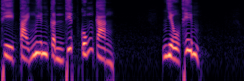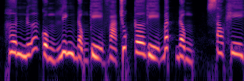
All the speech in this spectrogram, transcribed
thì tài nguyên cần thiết cũng càng nhiều thêm. Hơn nữa cùng linh động kỳ và trúc cơ kỳ bất đồng. Sau khi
